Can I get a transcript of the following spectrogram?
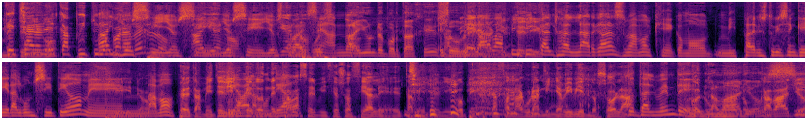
que echaran digo- el capítulo Ay, para yo sí, verlo. yo sí, Ah, yo no. sí, yo estaba Bueno, pues deseando. hay un reportaje sobre Esperaba digo- calzas largas, vamos, que como mis padres tuviesen que ir a algún sitio, me, Sí, no. vamos. Pero también te digo que dónde mundial. estaban servicios sociales, ¿eh? También te digo, Pipi Cazalaga, una niña viviendo sola. Totalmente. Con caballo. un caballo,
